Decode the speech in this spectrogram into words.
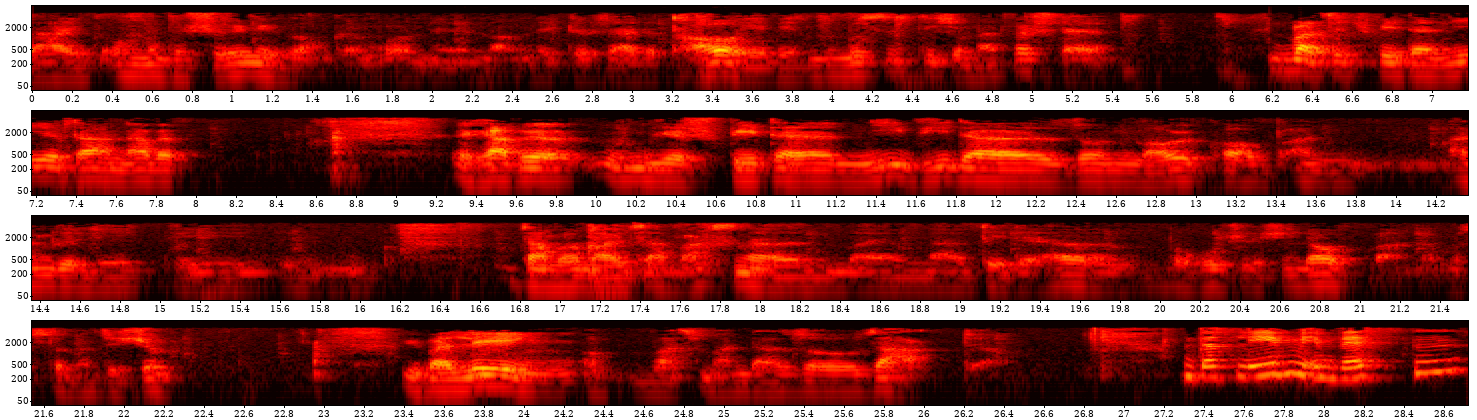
halt ohne Beschönigung im Grunde genommen nicht. Das ist eine Trauer gewesen. Du musstest dich immer verstellen. Was ich später nie getan habe, ich habe mir später nie wieder so einen Maulkorb an angelegt wie, sagen wir mal, als Erwachsener in meiner DDR-beruflichen Laufbahn. Da musste man sich schon überlegen, was man da so sagt. Ja. Und das Leben im Westen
